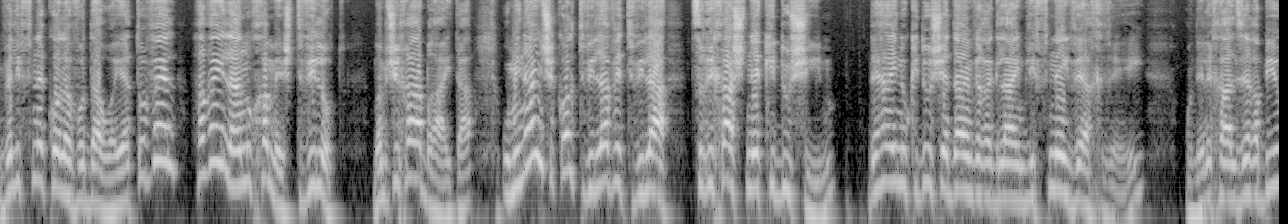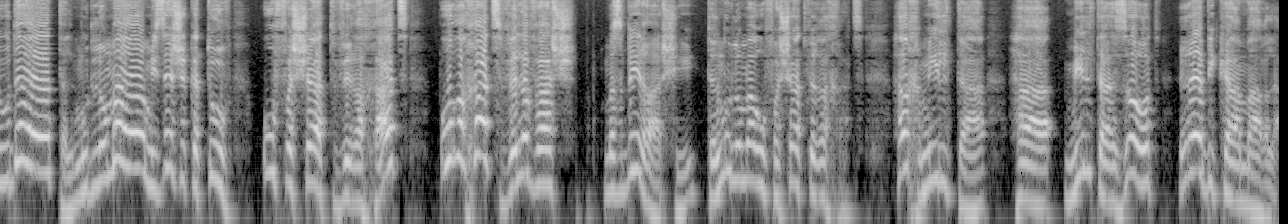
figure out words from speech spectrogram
ולפני כל עבודה הוא היה טובל, הרי לנו חמש טבילות. ממשיכה הברייתא, ומניין שכל טבילה וטבילה צריכה שני קידושים, דהיינו קידוש ידיים ורגליים לפני ואחרי, עונה לך על זה רבי יהודה, תלמוד לומר, מזה שכתוב ופשט ורחץ, הוא רחץ ולבש. מסביר רש"י, תלמוד לומר ופשט ורחץ. אך מילתא, המילתא הזאת, רבי כאמר לה.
